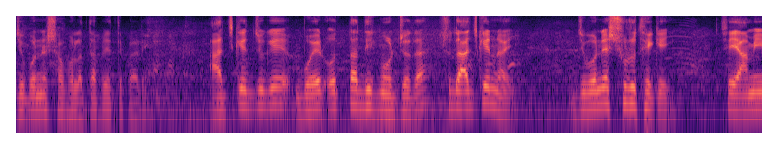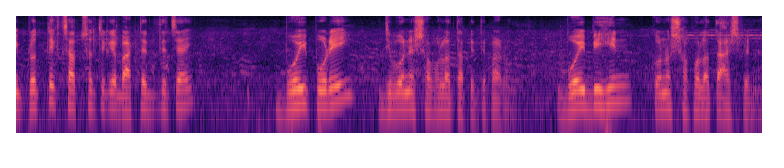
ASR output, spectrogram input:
জীবনের সফলতা পেতে পারে। আজকের যুগে বইয়ের অত্যাধিক মর্যাদা শুধু আজকে নয়, জীবনের শুরু থেকেই। সেই আমি প্রত্যেক ছাত্রছাত্রীকে বার্তা দিতে চাই, বই পড়েই জীবনের সফলতা পেতে পারো। বইবিহীন কোনো সফলতা আসবে না।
